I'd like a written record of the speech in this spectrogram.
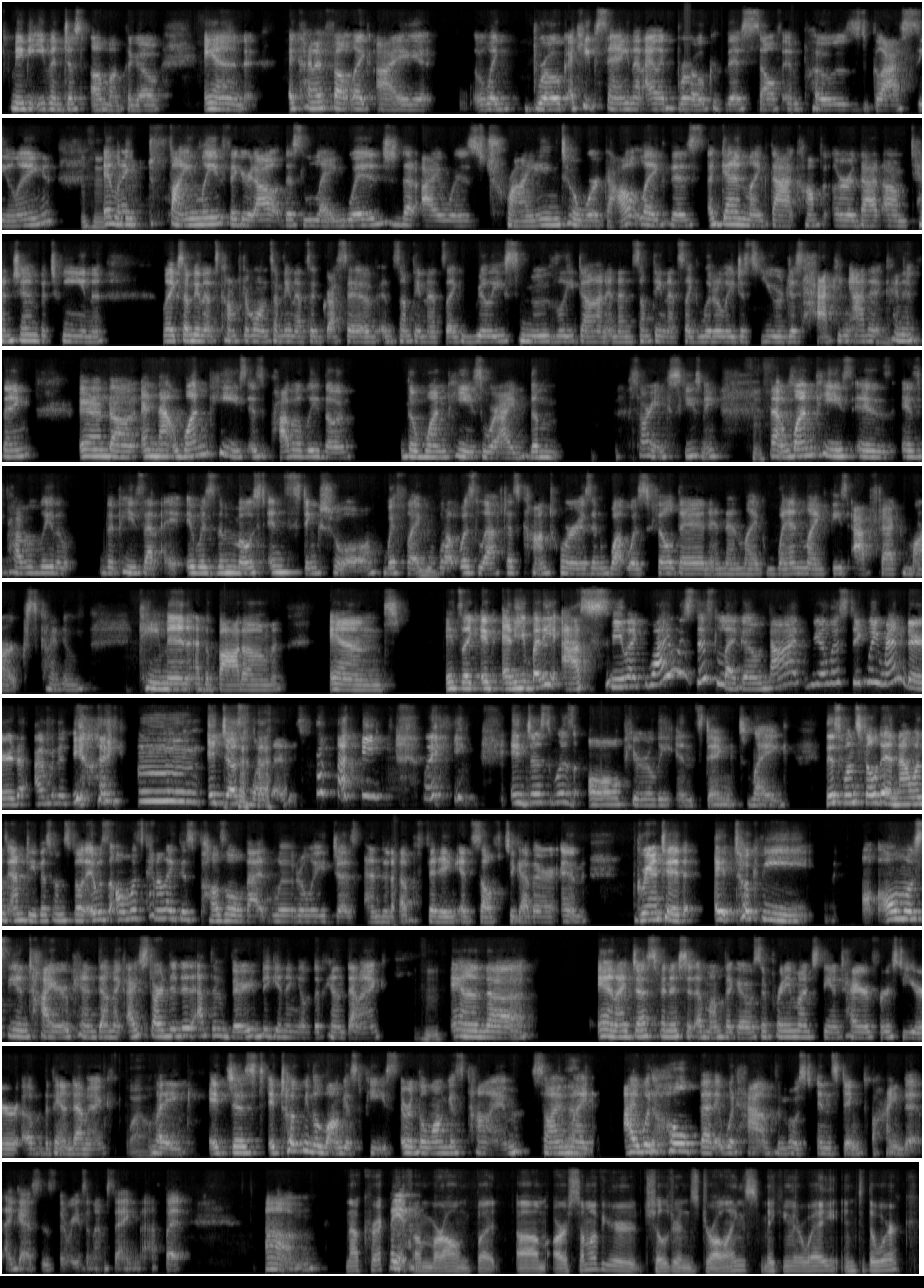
maybe even just a month ago and it kind of felt like i like broke i keep saying that i like broke this self-imposed glass ceiling mm-hmm. and like finally figured out this language that i was trying to work out like this again like that comp or that um tension between like something that's comfortable and something that's aggressive and something that's like really smoothly done and then something that's like literally just you're just hacking at it kind of mm-hmm. thing and uh and that one piece is probably the the one piece where i the sorry excuse me. That one piece is is probably the the piece that I, it was the most instinctual with like Mm. what was left as contours and what was filled in and then like when like these abstract marks kind of came in at the bottom. And it's like if anybody asks me like why was this lego not realistically rendered? I'm gonna be like mm, it just wasn't. Like, like it just was all purely instinct like this one's filled in, that one's empty, this one's filled. It was almost kind of like this puzzle that literally just ended up fitting itself together. And granted, it took me almost the entire pandemic. I started it at the very beginning of the pandemic. Mhm. And uh and I just finished it a month ago. So pretty much the entire first year of the pandemic. Wow. Like it just it took me the longest piece or the longest time. So I'm Yeah. like I would hope that it would have the most instinct behind it, I guess is the reason I'm saying that. But um Now, correct me if I'm wrong, but um, are some of your children's drawings making their way into the work?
